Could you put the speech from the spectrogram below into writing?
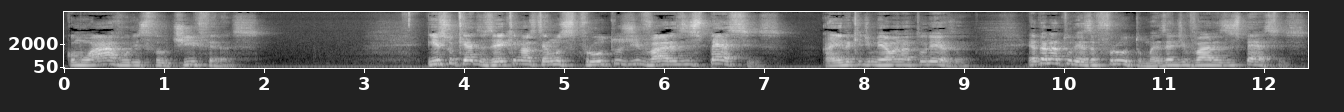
como árvores frutíferas, isso quer dizer que nós temos frutos de várias espécies, ainda que de mesma natureza. É da natureza fruto, mas é de várias espécies.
